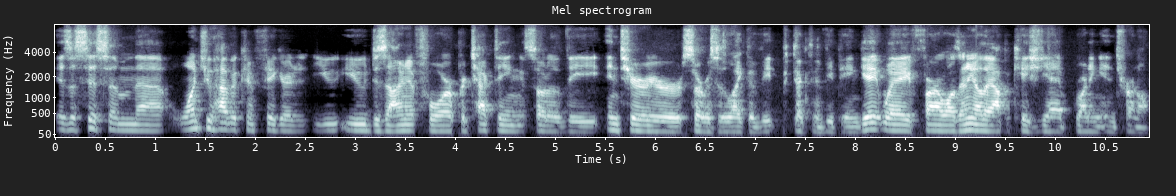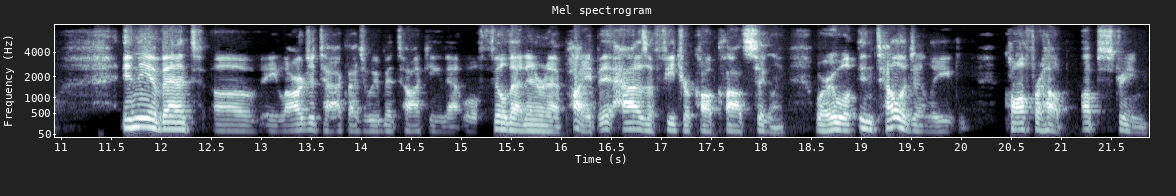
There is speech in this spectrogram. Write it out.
is a system that once you have it configured, you you design it for protecting sort of the interior services like the v, protecting the VPN gateway, firewalls, any other application you have running internal in the event of a large attack, as we've been talking, that will fill that internet pipe, it has a feature called cloud signaling, where it will intelligently call for help upstream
